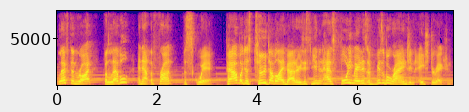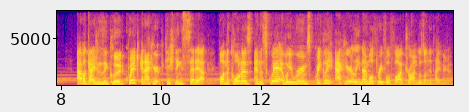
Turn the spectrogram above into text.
left and right for level, and out the front for square. Powered by just two AA batteries, this unit has 40 meters of visible range in each direction. Applications include quick and accurate partitioning set out. Find the corners and the square of all your rooms quickly, accurately, no more 3, 4, 5 triangles on your tape measure.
